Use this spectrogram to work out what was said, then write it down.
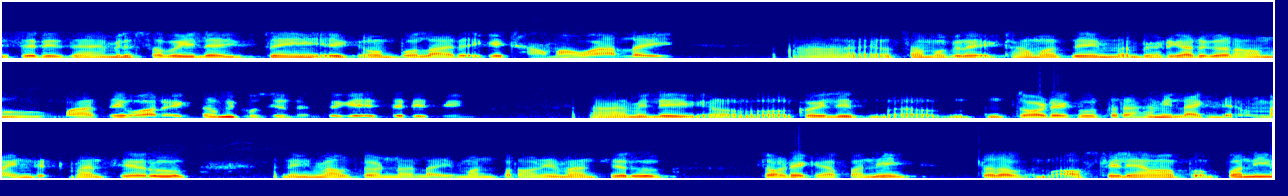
यसरी चाहिँ हामीले सबैलाई चाहिँ एक बोलाएर एकै ठाउँमा उहाँहरूलाई समग्र एक ठाउँमा चाहिँ भेटघाट गराउनुमा चाहिँ उहाँहरू एकदमै खुसी हुनुहुन्थ्यो कि यसरी चाहिँ हामीले कहिले चढेको तर हामी लाइक माइन्डेड मान्छेहरू अनि हिमाल चढ्नलाई मन पराउने मान्छेहरू चढेका पनि तर अस्ट्रेलियामा पनि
